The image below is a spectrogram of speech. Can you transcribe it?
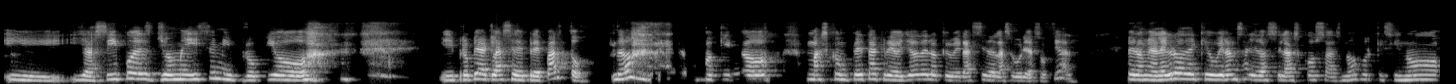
Y, así pues yo me hice mi, propio, mi propia clase de preparto, ¿no? un poquito más completa, creo yo, de lo que hubiera sido la seguridad social. Pero me alegro de que hubieran salido así las cosas, ¿no? Porque si no,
